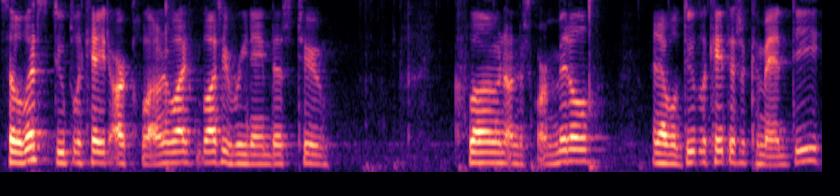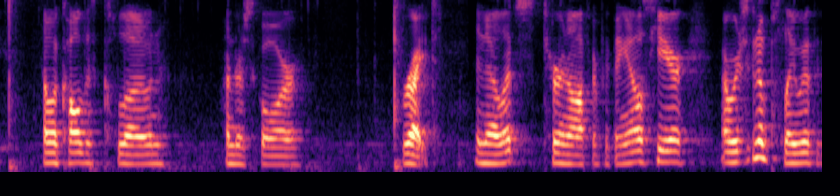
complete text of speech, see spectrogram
So let's duplicate our clone. We'll, we'll actually rename this to clone underscore middle. And I will duplicate this with Command D. And we'll call this clone underscore right. And now let's turn off everything else here. And we're just going to play with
